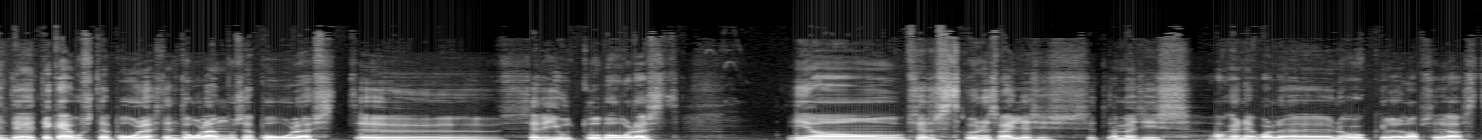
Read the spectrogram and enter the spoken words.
nende tegevuste poolest, nende olemuse poolest, selle jutu poolest. ja sellest kujunes välja siis ütleme siis arenevale noorukile lapseeast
